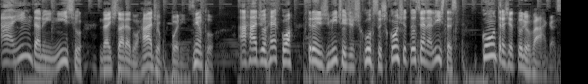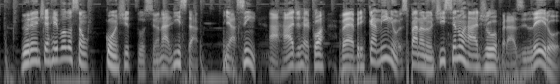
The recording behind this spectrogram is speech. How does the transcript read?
ainda no início da história do rádio, por exemplo, a Rádio Record transmite os discursos constitucionalistas contra Getúlio Vargas durante a Revolução Constitucionalista. E assim, a Rádio Record vai abrir caminhos para a notícia no rádio brasileiro.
